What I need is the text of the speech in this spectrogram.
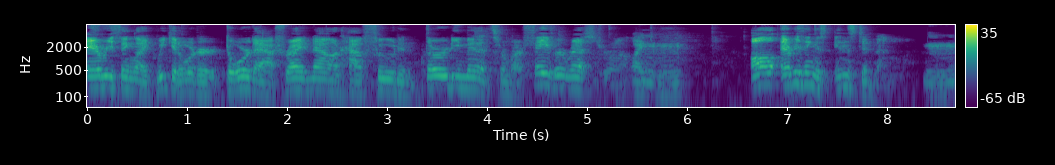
everything like we could order DoorDash right now and have food in 30 minutes from our favorite restaurant like hmm all everything is instant now hmm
